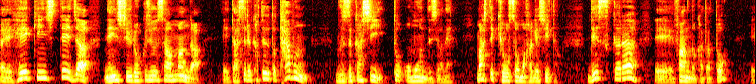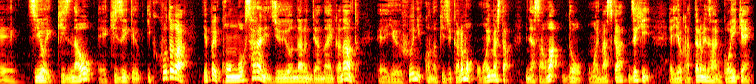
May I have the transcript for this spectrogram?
え、平均してじゃあ年収63万が出せるかというと多分難しいと思うんですよね。まして競争も激しいと。ですから、えー、ファンの方とえー、強い絆を、え、築いていくことがやっぱり今後さらに重要になるんではないかなというふうにこの記事からも思いました。皆さんはどう思いますか？ぜひ、えー、よかったら皆さんご意見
